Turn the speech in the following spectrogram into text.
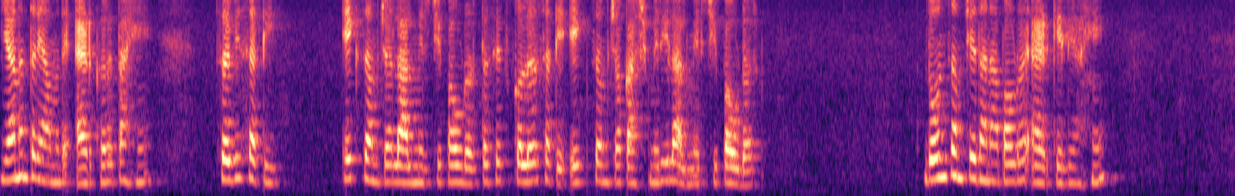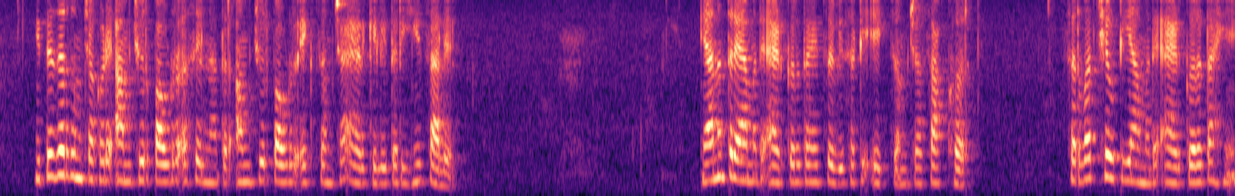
यानंतर यामध्ये ॲड करत आहे चवीसाठी एक चमचा लाल मिरची पावडर तसेच कलरसाठी एक चमचा काश्मीरी लाल मिरची पावडर दोन चमचे धना पावडर ॲड केले आहे. इथे जर तुमच्याकडे आमचूर पावडर असेल ना तर आमचूर पावडर एक चमचा ॲड केली तरीही चालेल. यानंतर यामध्ये ॲड करत आहे चवीसाठी एक चमचा साखर. सर्वात शेवटी यामध्ये ॲड करत आहे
